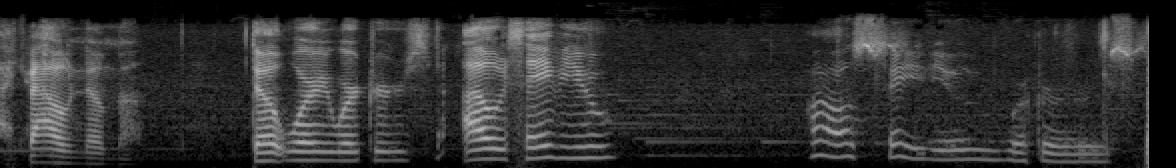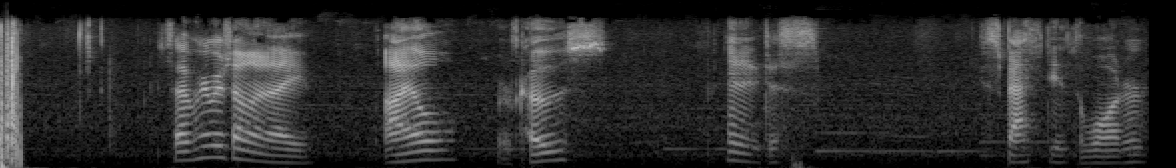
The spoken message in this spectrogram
I found them. Don't worry, workers. I will save you. I'll save you, workers. So I'm pretty much on a isle or coast, and it just splashed into the water.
